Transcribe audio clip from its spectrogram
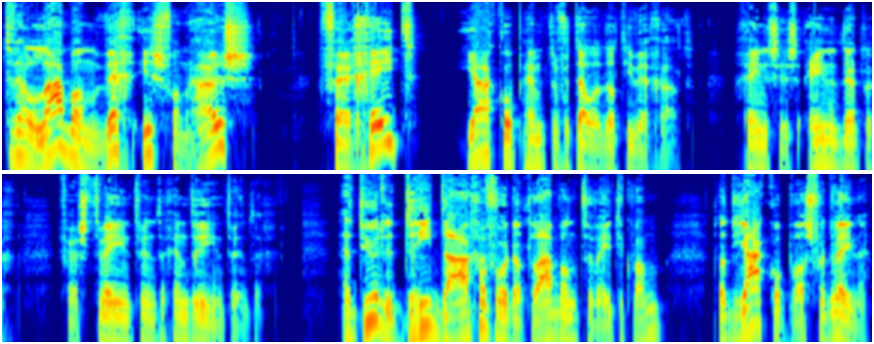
Terwijl Laban weg is van huis, vergeet Jacob hem te vertellen dat hij weggaat. Genesis 31, vers 22 en 23. Het duurde drie dagen voordat Laban te weten kwam dat Jacob was verdwenen.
